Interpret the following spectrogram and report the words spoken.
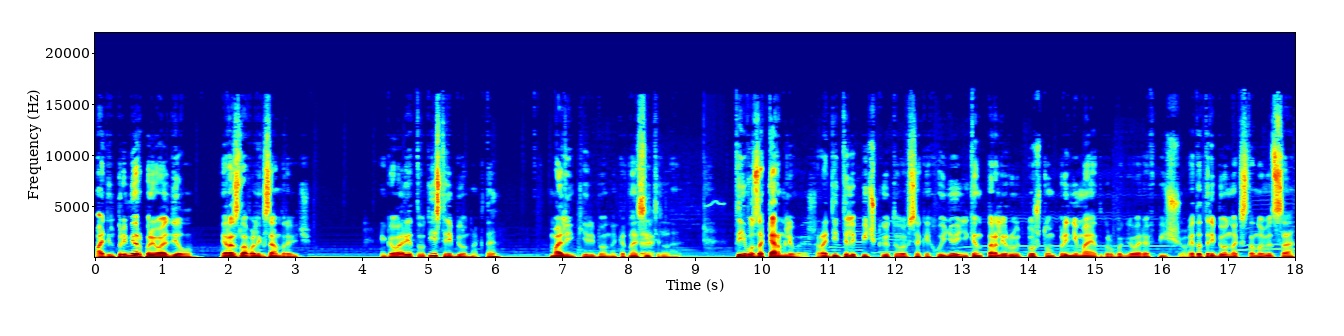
один пример приводил Ярослав Александрович. и говорит, вот есть ребенок, да? Маленький ребенок относительно. Ты его закармливаешь. Родители пичкают его всякой хуйней и не контролируют то, что он принимает, грубо говоря, в пищу. Этот ребенок становится,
